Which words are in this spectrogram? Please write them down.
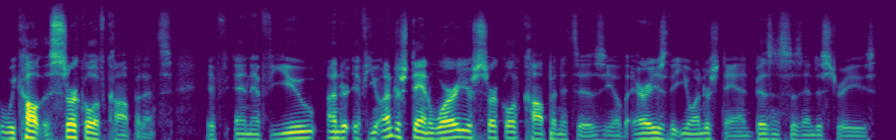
we call it the circle of competence. If and if you under if you understand where your circle of competence is, you know the areas that you understand, businesses, industries,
